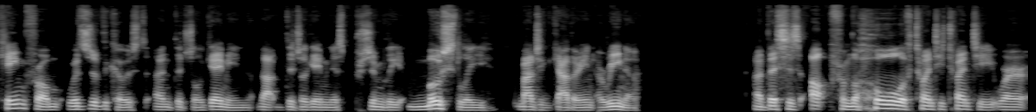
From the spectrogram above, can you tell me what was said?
came from Wizards of the Coast and digital gaming. That digital gaming is presumably mostly Magic Gathering Arena. Uh, this is up from the whole of 2020, where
